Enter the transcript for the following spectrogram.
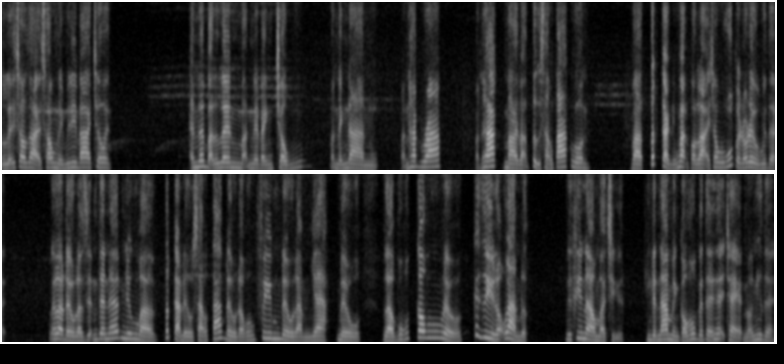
lễ trao giải xong thì mới đi ba chơi. Em biết bạn lên, bạn này đánh trống, bạn đánh đàn, bạn hát rap, bạn hát bài bạn tự sáng tác luôn. Và tất cả những bạn còn lại trong group này nó đều như thế. Nghĩa là đều là diễn viên hết, nhưng mà tất cả đều sáng tác, đều đóng phim, đều làm nhạc, đều là vũ công, đều cái gì nó cũng làm được như khi nào mà chị Việt Nam mình có một cái thế hệ trẻ nó như thế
